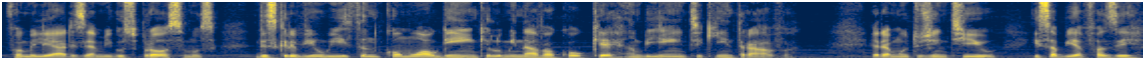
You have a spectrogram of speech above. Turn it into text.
Familiares e amigos próximos descreviam Ethan como alguém que iluminava qualquer ambiente que entrava. Era muito gentil e sabia fazer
